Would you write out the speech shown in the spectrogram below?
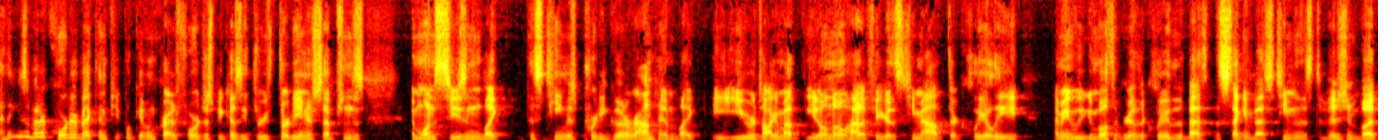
I think he's a better quarterback than people give him credit for just because he threw 30 interceptions in one season. Like, this team is pretty good around him. Like, you were talking about, you don't know how to figure this team out. They're clearly, I mean, we can both agree they're clearly the best, the second best team in this division, but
